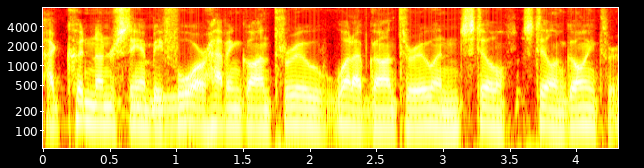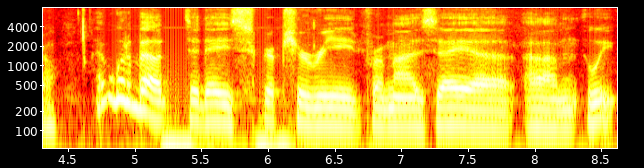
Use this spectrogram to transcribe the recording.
I couldn't understand mm-hmm. before, having gone through what I've gone through, and still still am going through. What about today's scripture read from Isaiah? Um, we,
